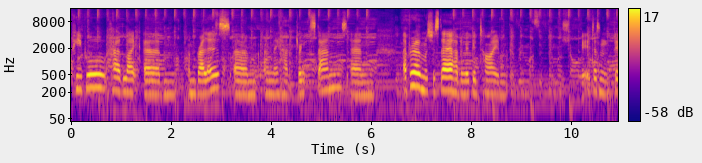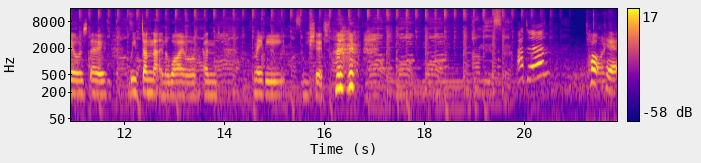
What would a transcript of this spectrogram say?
people had like um, umbrellas um, and they had drink stands, and everyone was just there having a good time. It doesn't feel as though we've done that in a while, and maybe we should. Top here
